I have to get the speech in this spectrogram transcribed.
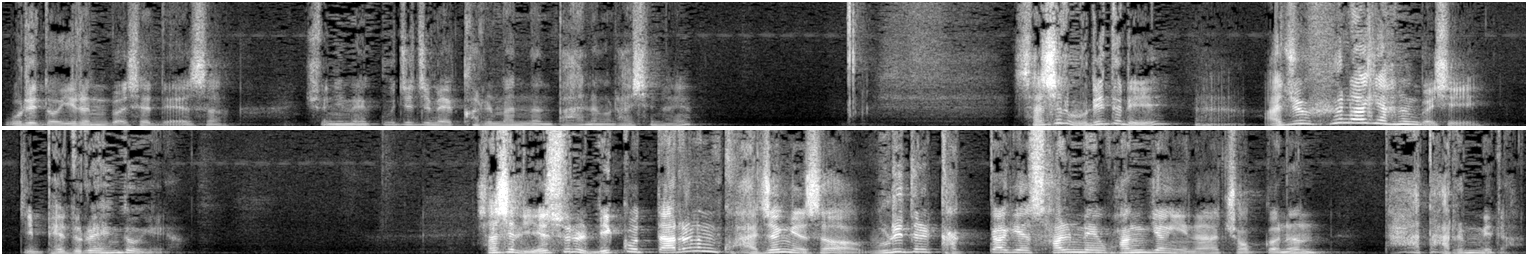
우리도 이런 것에 대해서 주님의 꾸짖음에 걸맞는 반응을 하시나요? 사실 우리들이 아주 흔하게 하는 것이 지금 베드로의 행동이에요. 사실 예수를 믿고 따르는 과정에서 우리들 각각의 삶의 환경이나 조건은 다 다릅니다.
